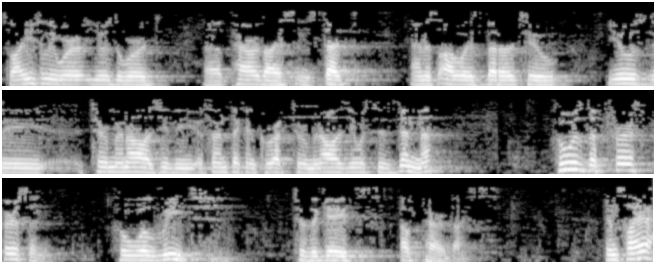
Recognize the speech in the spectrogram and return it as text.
So I usually use the word uh, paradise instead and it's always better to use the terminology, the authentic and correct terminology, which is Jannah. Who is the first person who will reach to the gates of paradise? In Sahih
